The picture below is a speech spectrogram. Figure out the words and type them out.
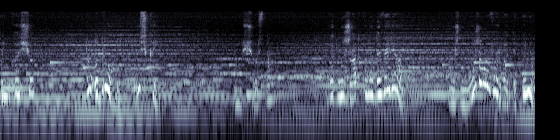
пенька, що другий вузький. Ну щось нам ведмежатко не довіряє. Ми ж не можемо вирвати пеньок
